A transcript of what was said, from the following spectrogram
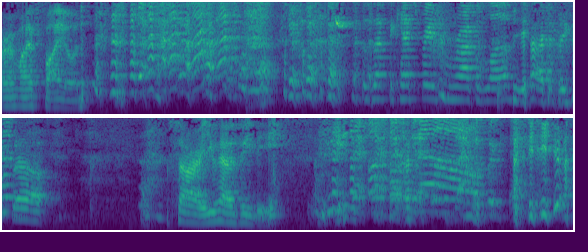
Or am I fired? Was that the catchphrase from Rock of Love? Yeah, I think so. Sorry, you have VD. No. That was the yeah.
